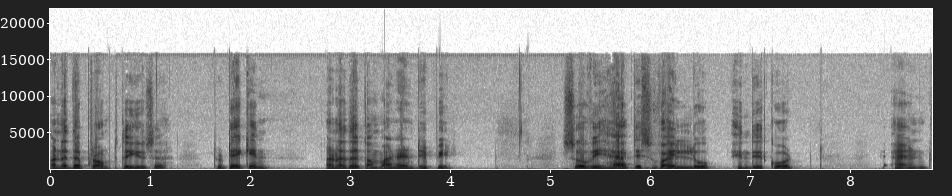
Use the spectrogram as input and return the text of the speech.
another prompt to the user to take in another command and repeat. So we have this while loop in the code and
